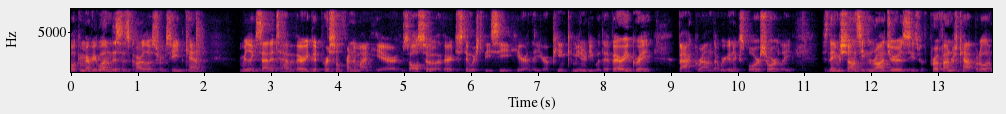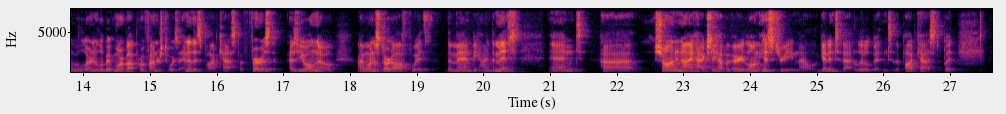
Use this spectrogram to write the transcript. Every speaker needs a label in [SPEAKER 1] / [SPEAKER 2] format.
[SPEAKER 1] Welcome, everyone. This is Carlos from Seedcamp. I'm really excited to have a very good personal friend of mine here who's also a very distinguished VC here in the European community with a very great background that we're going to explore shortly. His name is Sean Seton Rogers. He's with ProFounders Capital, and we'll learn a little bit more about ProFounders towards the end of this podcast. But first, as you all know, I want to start off with the man behind the myth. And uh, Sean and I actually have a very long history, and I'll get into that a little bit into the podcast. But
